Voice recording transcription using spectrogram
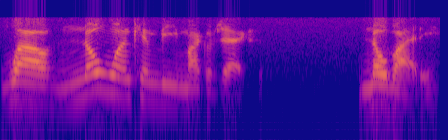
while no one can be Michael Jackson, nobody,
